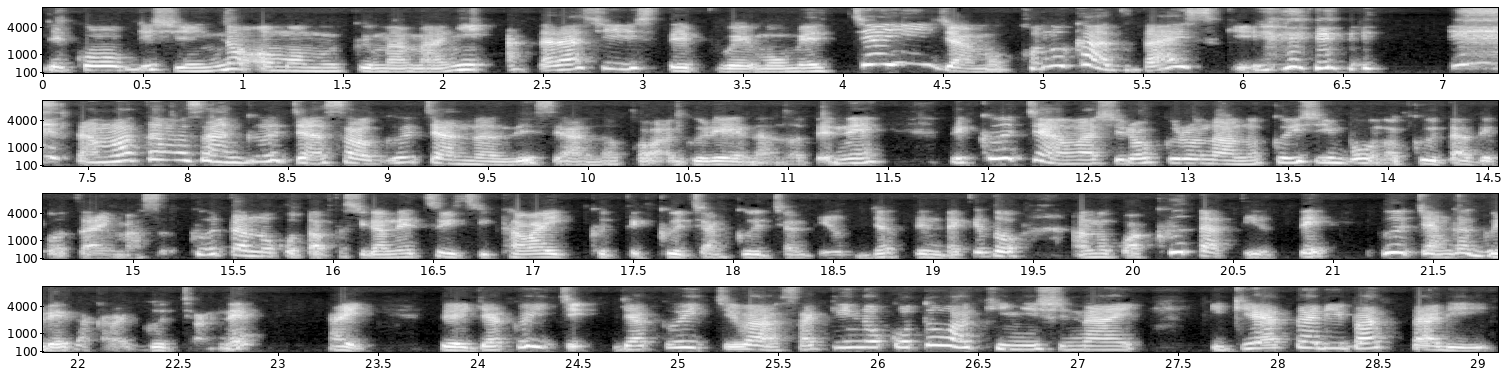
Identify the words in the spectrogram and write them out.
で、好奇心の赴くままに新しいステップへ。もうめっちゃいいじゃん。もうこのカード大好き。たまたまさん、ぐーちゃん、そう、ぐーちゃんなんですよ。あの子はグレーなのでね。で、くーちゃんは白黒のあの食いしん坊のクータでございます。クータのこと私がね、ついつい可愛くってクーちゃん、クーちゃんって呼んじゃってんだけど、あの子はクータって言って、クーちゃんがグレーだからグーちゃんね。はい。で、逆位置。逆位置は先のことは気にしない。行き当たりばったり。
